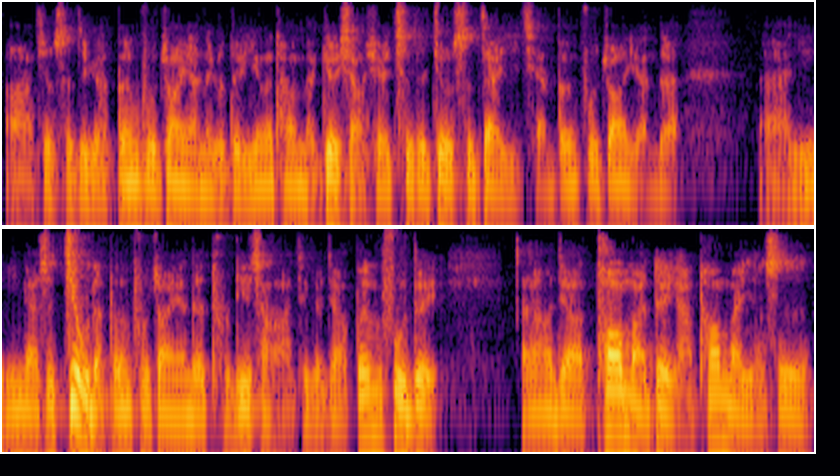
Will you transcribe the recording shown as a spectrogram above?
啊，就是这个奔赴庄园那个队，因为他们每个小学其实就是在以前奔赴庄园的，啊，应应该是旧的奔赴庄园的土地上啊，这个叫奔赴队，然后叫 Toma 队啊，Toma 也是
